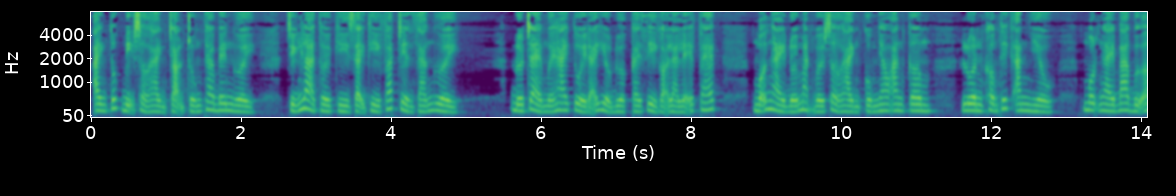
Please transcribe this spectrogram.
anh Túc bị sở hành chọn trúng theo bên người, chính là thời kỳ dạy thì phát triển dáng người. Đứa trẻ 12 tuổi đã hiểu được cái gì gọi là lễ phép. Mỗi ngày đối mặt với sở hành cùng nhau ăn cơm, luôn không thích ăn nhiều. Một ngày ba bữa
